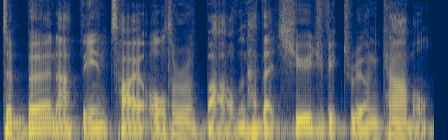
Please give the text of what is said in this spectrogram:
to burn up the entire altar of Baal and have that huge victory on Carmel,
